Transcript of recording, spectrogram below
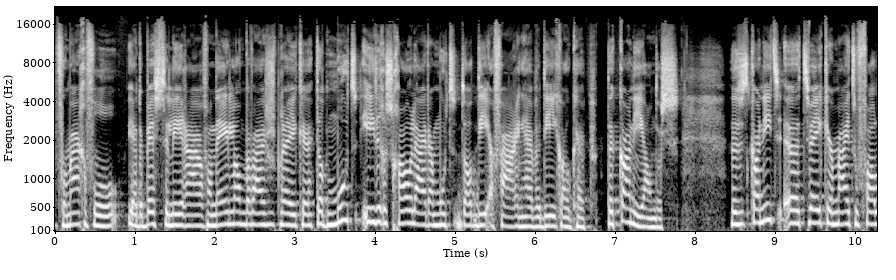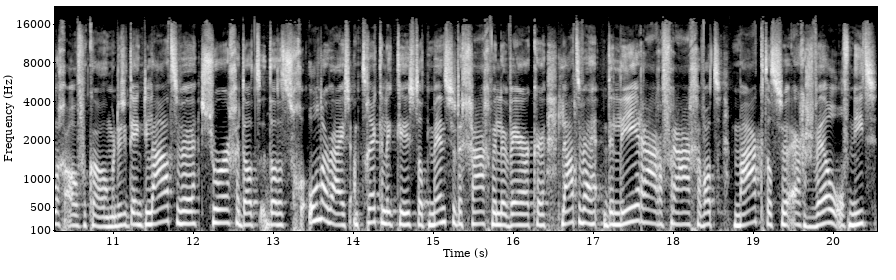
voor mijn gevoel, ja, de beste leraren van Nederland, bij wijze van spreken. Dat moet, iedere schoolleider moet dat, die ervaring hebben die ik ook heb. Dat kan niet anders. Dus het kan niet uh, twee keer mij toevallig overkomen. Dus ik denk, laten we zorgen dat, dat het onderwijs aantrekkelijk is, dat mensen er graag willen werken. Laten we de leraren vragen wat maakt dat ze ergens wel of niet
